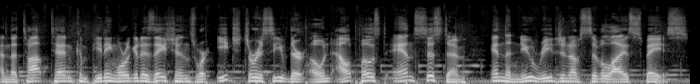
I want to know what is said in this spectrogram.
and the top 10 competing organizations were each to receive their own outpost and system in the new region of civilized space.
